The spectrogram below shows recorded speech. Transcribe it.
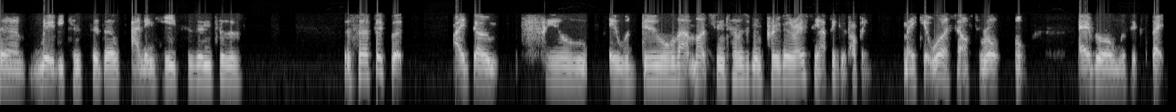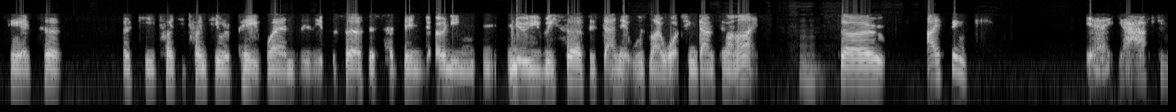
to really consider adding heaters into the the surface, but I don't feel it would do all that much in terms of improving the racing. I think it'd probably make it worse. After all, everyone was expecting a Turkey 2020 repeat when the, the surface had been only newly resurfaced, and it was like watching dancing on ice. Mm-hmm. So I think, yeah, you have to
